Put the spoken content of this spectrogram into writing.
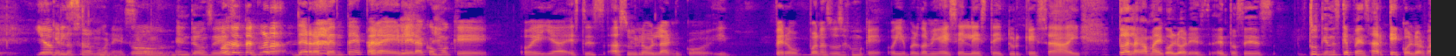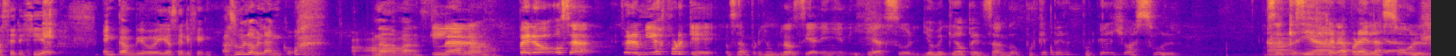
yo, yo que los hombres. Entonces, O sea, ¿te acuerdas? de repente para él era como que, oye, ya, esto es azul o blanco, y pero bueno, entonces es como que, oye, pero también hay celeste, hay turquesa, hay toda la gama de colores, entonces tú tienes que pensar qué color vas a elegir. En cambio, ellos eligen azul o blanco. Ah, Nada más. Claro. Claro. Pero, o sea, pero el mío es porque, o sea, por ejemplo, si alguien elige azul, yo me quedo pensando, ¿por qué, ¿por qué eligió azul? O sea, Ah, ¿qué ya. significará para él azul?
